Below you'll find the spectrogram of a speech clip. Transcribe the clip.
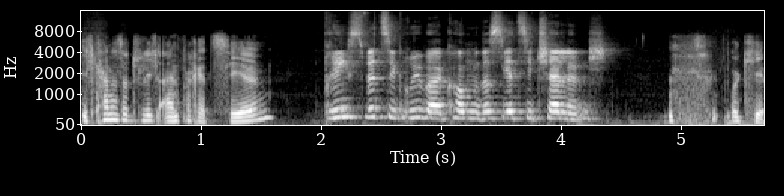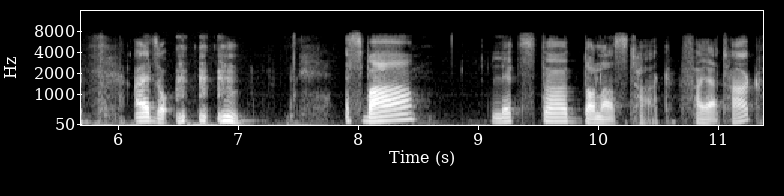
Ich kann es natürlich einfach erzählen. Bring's witzig rüber, komm, das ist jetzt die Challenge. Okay, also, es war letzter Donnerstag, Feiertag.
